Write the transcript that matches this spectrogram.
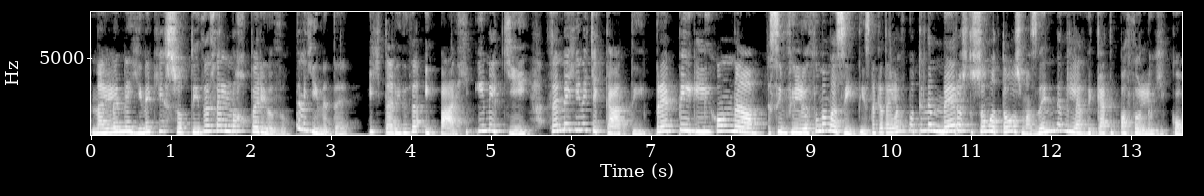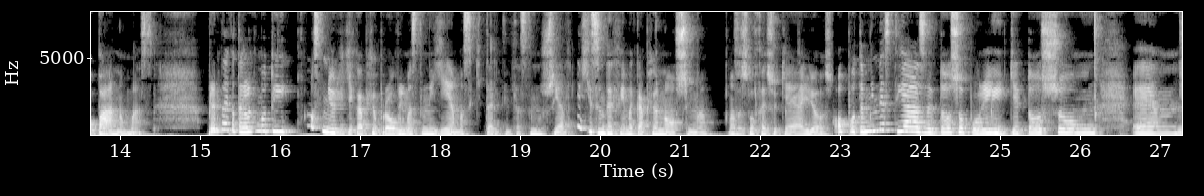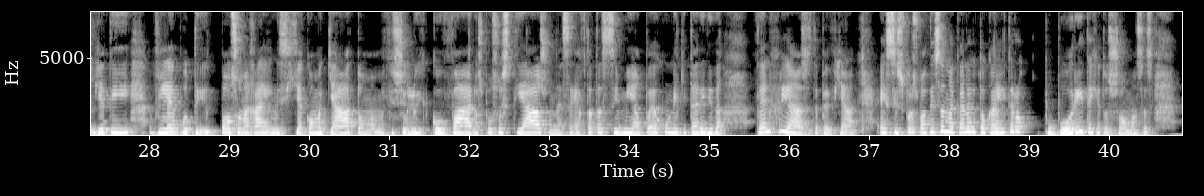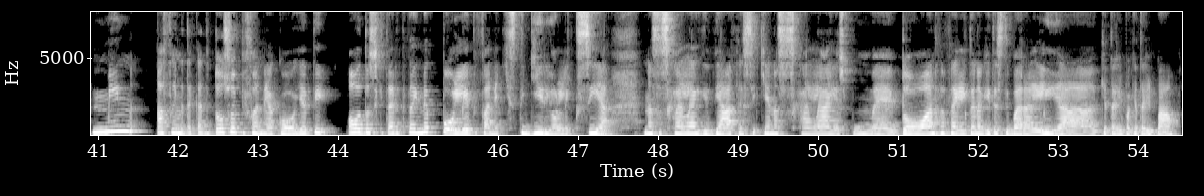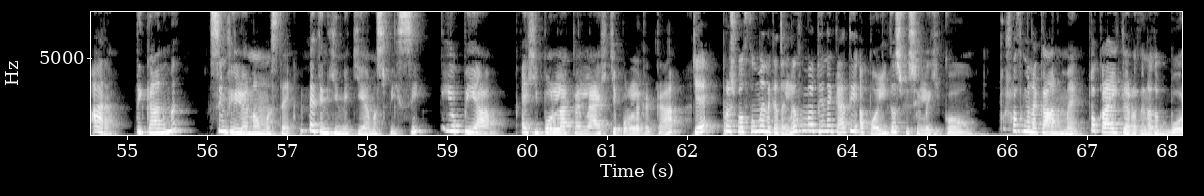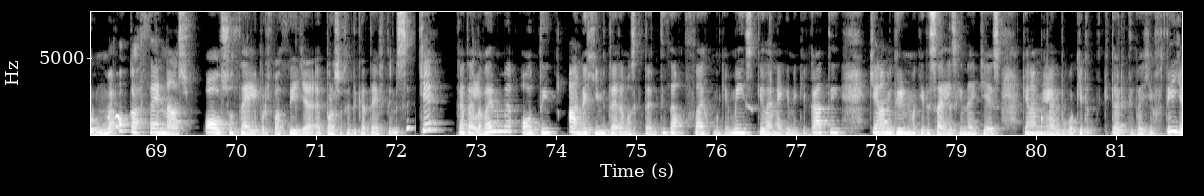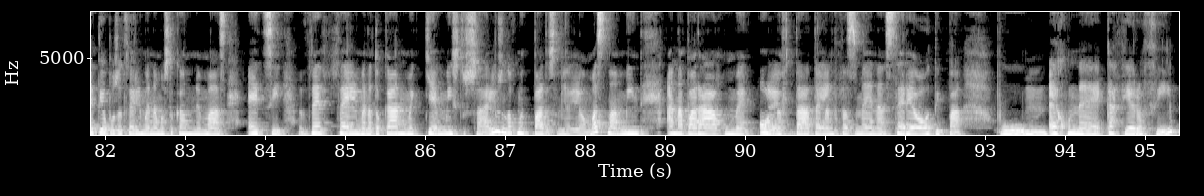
να λένε οι γυναίκες ότι δεν θέλω να έχω περίοδο. Δεν γίνεται. Η κυταρίτιδα υπάρχει, είναι εκεί, δεν έγινε και κάτι. Πρέπει λίγο να συμφιλειωθούμε μαζί της, να καταλάβουμε ότι είναι μέρος του σώματός μας. Δεν είναι δηλαδή κάτι παθολογικό πάνω μας πρέπει να καταλάβουμε ότι δεν μα δημιουργεί και κάποιο πρόβλημα στην υγεία μας η κυταρίτιδα στην ουσία. Δεν έχει συνδεθεί με κάποιο νόσημα. Να σας το θέσω και αλλιώς. Οπότε μην εστιάζετε τόσο πολύ και τόσο. Ε, γιατί βλέπω ότι πόσο μεγάλη είναι η ακόμα και άτομα με φυσιολογικό βάρος, πόσο εστιάζουν σε αυτά τα σημεία που έχουν κυταρίτιδα. Δεν χρειάζεται, παιδιά. Εσείς προσπαθήσατε να κάνετε το καλύτερο που μπορείτε για το σώμα σας. Μην αφήνετε κάτι τόσο επιφανειακό, γιατί όντως η κυταρίτιδα είναι πολύ επιφανειακή στην κυριολεξία να σας χαλάει η διάθεση και να σας χαλάει ας πούμε το αν θα θέλετε να βγείτε στην παραλία κτλ. κτλ. Άρα, τι κάνουμε; Συμφιλιωνόμαστε με την γυναικεία μας φύση, η οποία έχει πολλά καλά, έχει και πολλά κακά και προσπαθούμε να καταλάβουμε ότι είναι κάτι απολύτως φυσιολογικό. Προσπαθούμε να κάνουμε το καλύτερο δυνατό που μπορούμε, ο καθένας όσο θέλει προσπαθεί προς αυτή την κατεύθυνση και καταλαβαίνουμε ότι αν έχει η μητέρα μας κυταρίτιδα θα έχουμε κι εμείς και δεν έγινε και κάτι. Και να μην κρίνουμε και τις άλλες γυναίκες και να μην λέμε που κοίτα κυταρίτιδα για αυτή γιατί όπως δεν θέλουμε να μας το κάνουν εμάς έτσι δεν θέλουμε να το κάνουμε και εμείς τους άλλους να το έχουμε πάντα στο μυαλό μας να μην αναπαράγουμε όλα αυτά τα λανθασμένα στερεότυπα που έχουν καθιερωθεί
